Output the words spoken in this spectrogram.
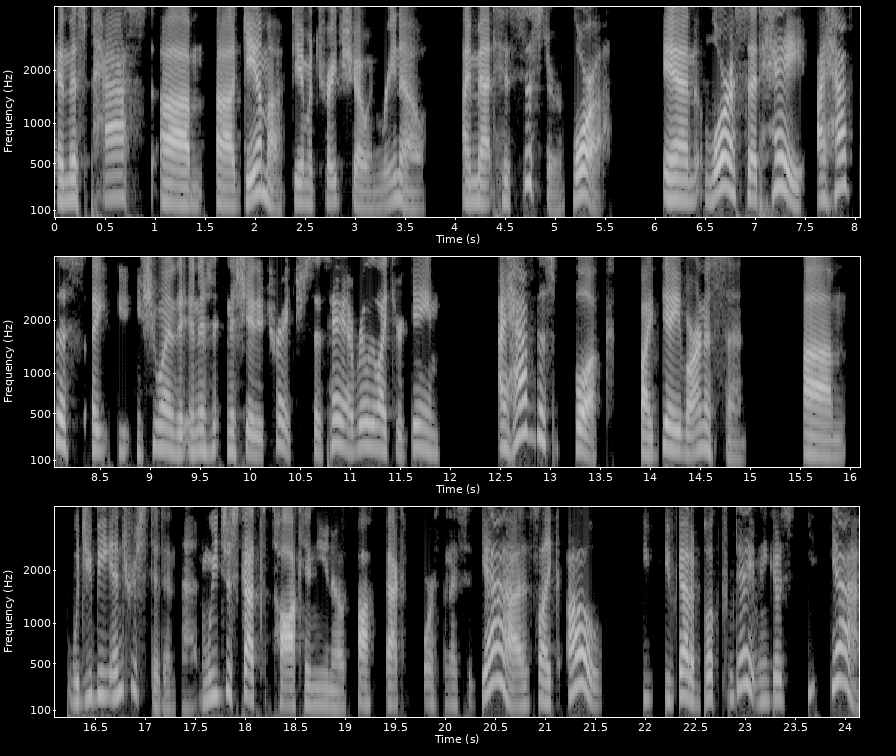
and this past um, uh, GAMA GAMA Trade Show in Reno, I met his sister Laura. And Laura said, "Hey, I have this." Uh, she wanted to ini- initiate a trade. She says, "Hey, I really like your game. I have this book by Dave Arneson. Um, would you be interested in that?" And we just got to talking, you know, talk back and forth. And I said, "Yeah." It's like, "Oh, you've got a book from Dave?" And he goes, "Yeah."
